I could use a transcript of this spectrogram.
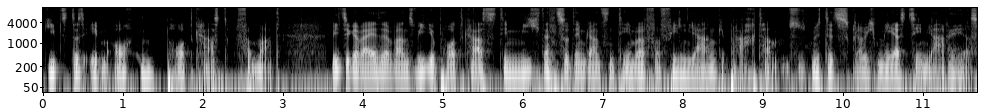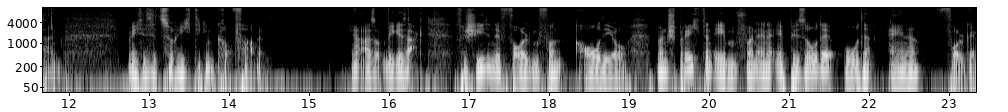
gibt es das eben auch im Podcast-Format. Witzigerweise waren es Videopodcasts, die mich dann zu dem ganzen Thema vor vielen Jahren gebracht haben. Es müsste jetzt, glaube ich, mehr als zehn Jahre her sein wenn ich das jetzt so richtig im Kopf habe. Ja, also wie gesagt, verschiedene Folgen von Audio. Man spricht dann eben von einer Episode oder einer Folge.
